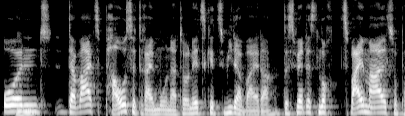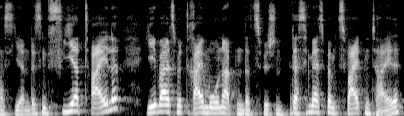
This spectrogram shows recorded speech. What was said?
Und mhm. da war jetzt Pause drei Monate und jetzt geht's wieder weiter. Das wird jetzt noch zweimal so passieren. Das sind vier Teile, jeweils mit drei Monaten dazwischen. Das sind wir jetzt beim zweiten Teil.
